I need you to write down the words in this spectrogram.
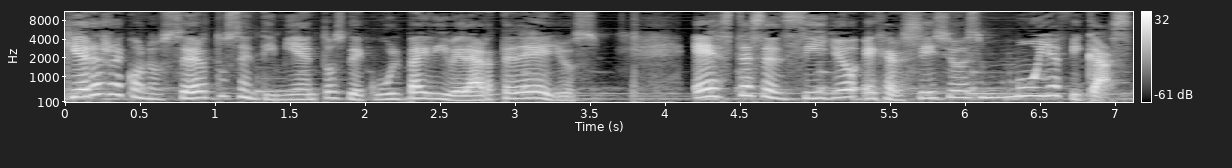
¿Quieres reconocer tus sentimientos de culpa y liberarte de ellos? Este sencillo ejercicio es muy eficaz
